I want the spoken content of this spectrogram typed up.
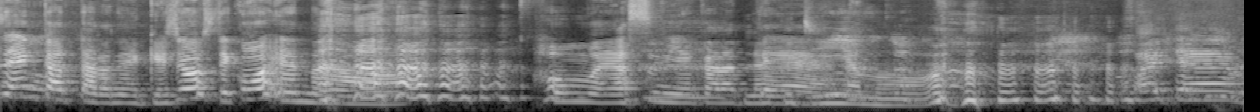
せんかったらね化粧してこうへんのよ。ほんま休みやからって。楽ちんやもん。最低も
